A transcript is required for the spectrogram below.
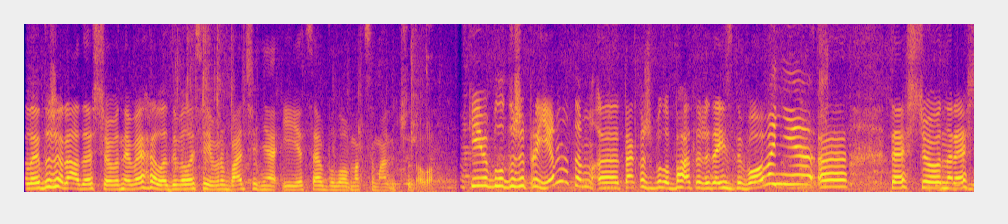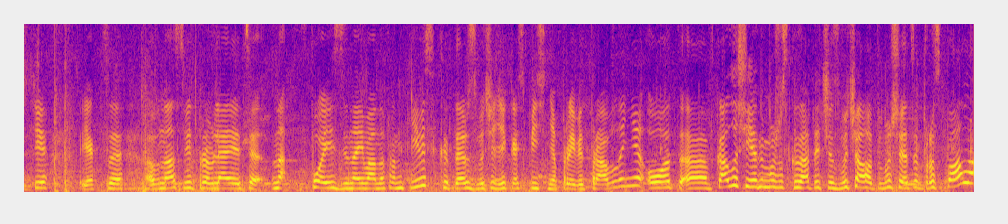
Але я дуже рада, що вони виграли, дивилися Євробачення, і це було максимально чудово. Києві було дуже приємно. Там е, також було багато людей здивовані. Е, те, що нарешті, як це в нас відправляється на в поїзді на Івано-Франківськ, теж звучить якась пісня при відправленні. От е, в Калуші я не можу сказати, чи звучало, тому що я це проспала.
